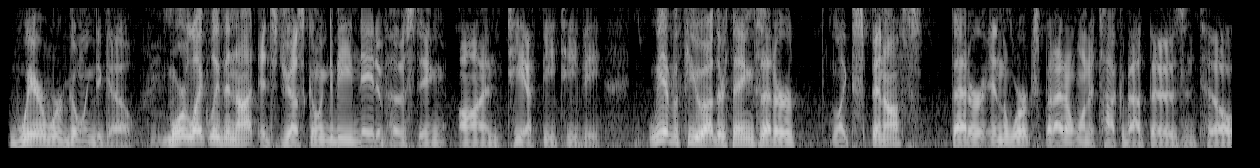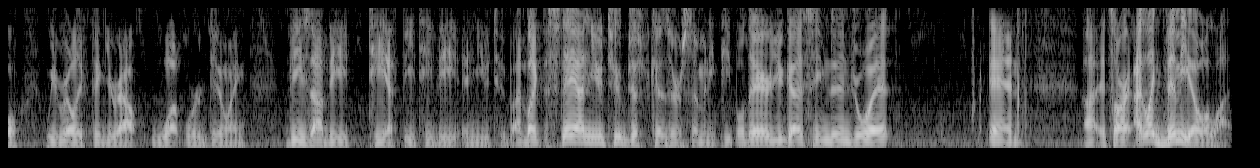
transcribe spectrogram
where we're going to go. More likely than not, it's just going to be native hosting on TFB TV. We have a few other things that are like spin offs that are in the works, but I don't want to talk about those until we really figure out what we're doing vis a vis TFB TV and YouTube. I'd like to stay on YouTube just because there's so many people there. You guys seem to enjoy it. And uh, it's all right. I like Vimeo a lot.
